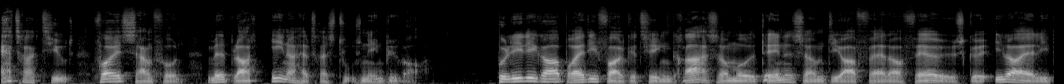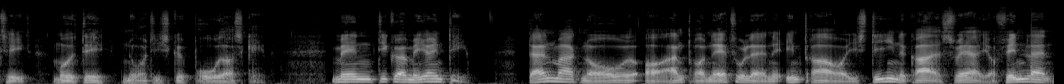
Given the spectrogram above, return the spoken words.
attraktivt for et samfund med blot 51.000 indbyggere. Politikere bredt i Folketinget raser mod denne, som de opfatter færøske illoyalitet mod det nordiske broderskab. Men de gør mere end det. Danmark, Norge og andre NATO-lande inddrager i stigende grad Sverige og Finland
